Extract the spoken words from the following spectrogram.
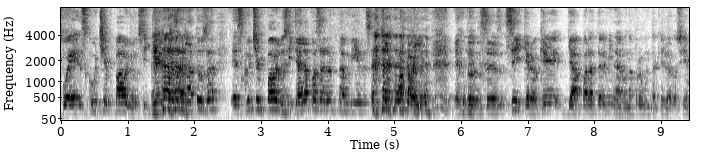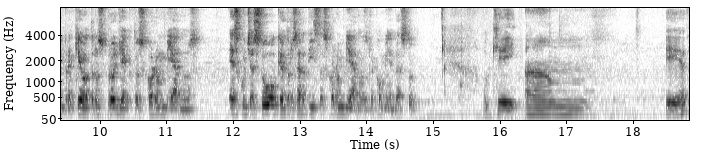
pues escuchen Pablo. Si quieren pasar la tusa, escuchen Pablo. Si ya la pasaron también, escuchen Pablo. Entonces, sí, creo que ya para terminar, una pregunta que yo hago siempre, ¿qué otros proyectos colombianos escuchas tú o qué otros artistas colombianos recomiendas tú? Ok, am, Ef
